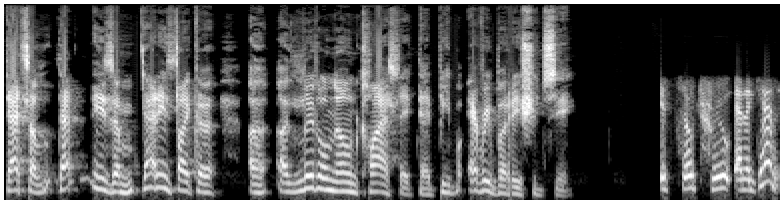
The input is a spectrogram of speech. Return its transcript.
that's a that is a that is like a, a, a little known classic that people everybody should see. It's so true. And again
